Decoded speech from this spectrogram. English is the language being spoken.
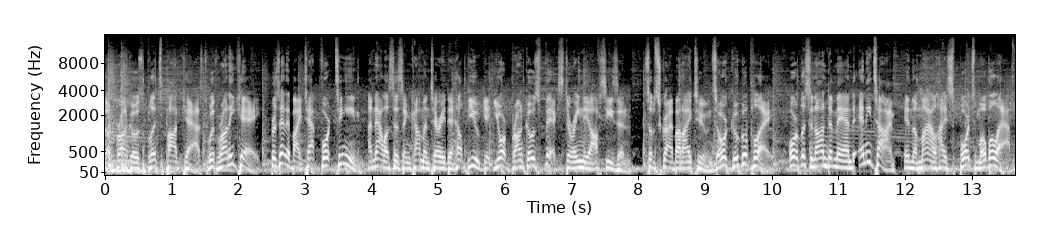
The Broncos Blitz Podcast with Ronnie K. Presented by Tap 14. Analysis and commentary to help you get your Broncos fix during the offseason. Subscribe on iTunes or Google Play, or listen on demand anytime in the Mile High Sports mobile app.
